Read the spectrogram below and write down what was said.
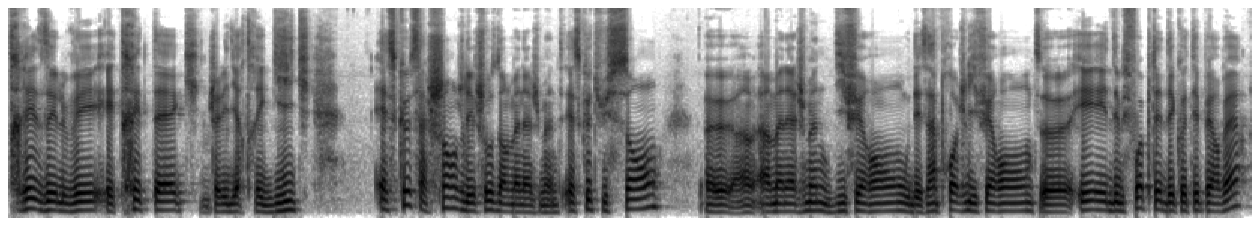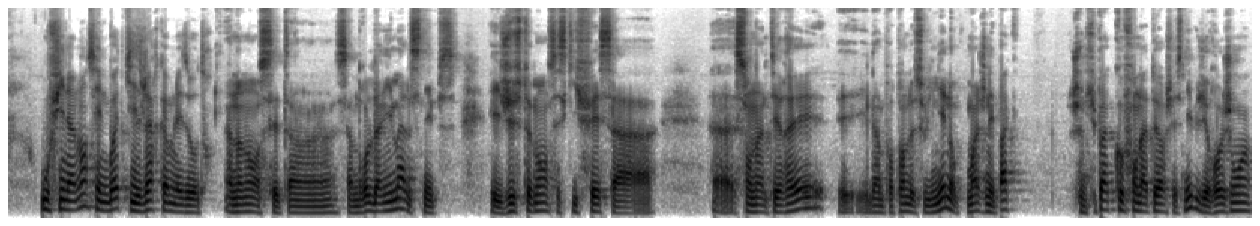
très élevé et très tech, j'allais dire très geek, est-ce que ça change des choses dans le management? Est-ce que tu sens euh, un, management différent ou des approches différentes euh, et des fois peut-être des côtés pervers ou finalement c'est une boîte qui se gère comme les autres? Ah Non, non, c'est un, un, drôle d'animal, Snips. Et justement, c'est ce qui fait sa, euh, son intérêt, et il est important de le souligner. Donc moi, je n'ai pas je ne suis pas cofondateur chez Snip, j'ai rejoint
